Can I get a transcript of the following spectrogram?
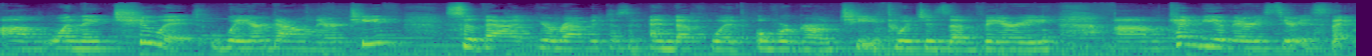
um, when they chew it, wear down their teeth so that your rabbit doesn't end up with overgrown teeth, which is a very, um, can be a very serious thing.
